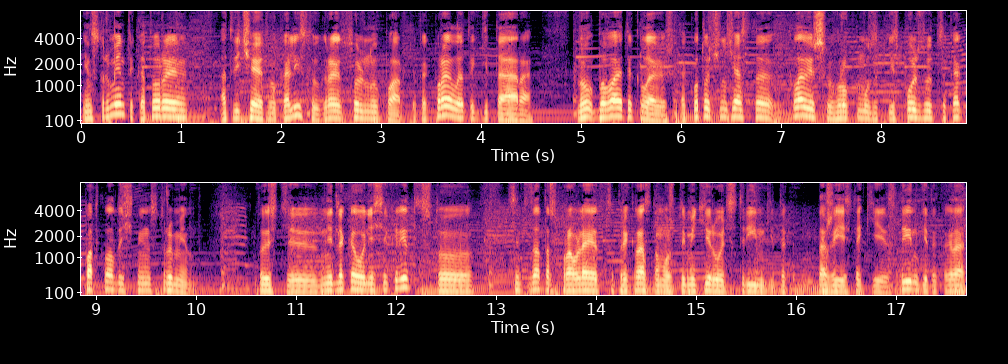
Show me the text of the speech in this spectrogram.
инструменты, которые отвечают вокалисту, играют сольную партию. Как правило, это гитара, но бывают и клавиши. Так вот, очень часто клавиши в рок-музыке используются как подкладочный инструмент. То есть э, ни для кого не секрет, что синтезатор справляется прекрасно, может имитировать стринги. Так, даже есть такие стринги, это когда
